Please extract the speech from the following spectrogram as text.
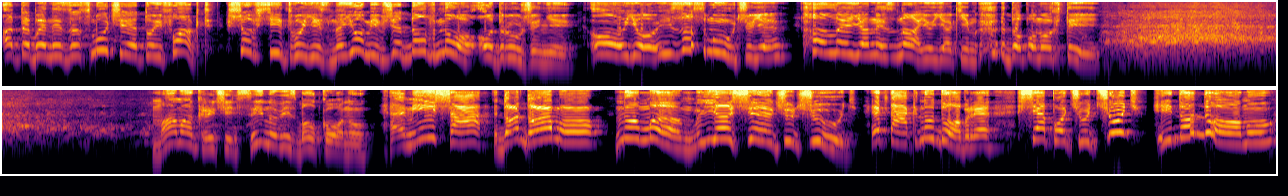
А тебе не засмучує той факт, що всі твої знайомі вже давно одружені. Ой-ой, засмучує. Але я не знаю, як їм допомогти. Мама кричить синові з балкону. «Е, Міша, додому. Ну, мам, я ще чуть-чуть. Е, Так, ну добре, ще по чуть-чуть і додому.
